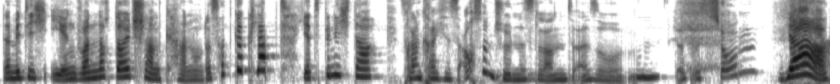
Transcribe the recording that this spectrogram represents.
damit ich irgendwann nach Deutschland kann. Und das hat geklappt. Jetzt bin ich da. Frankreich ist auch so ein schönes Land. Also, hm, das ist schon. Ja,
